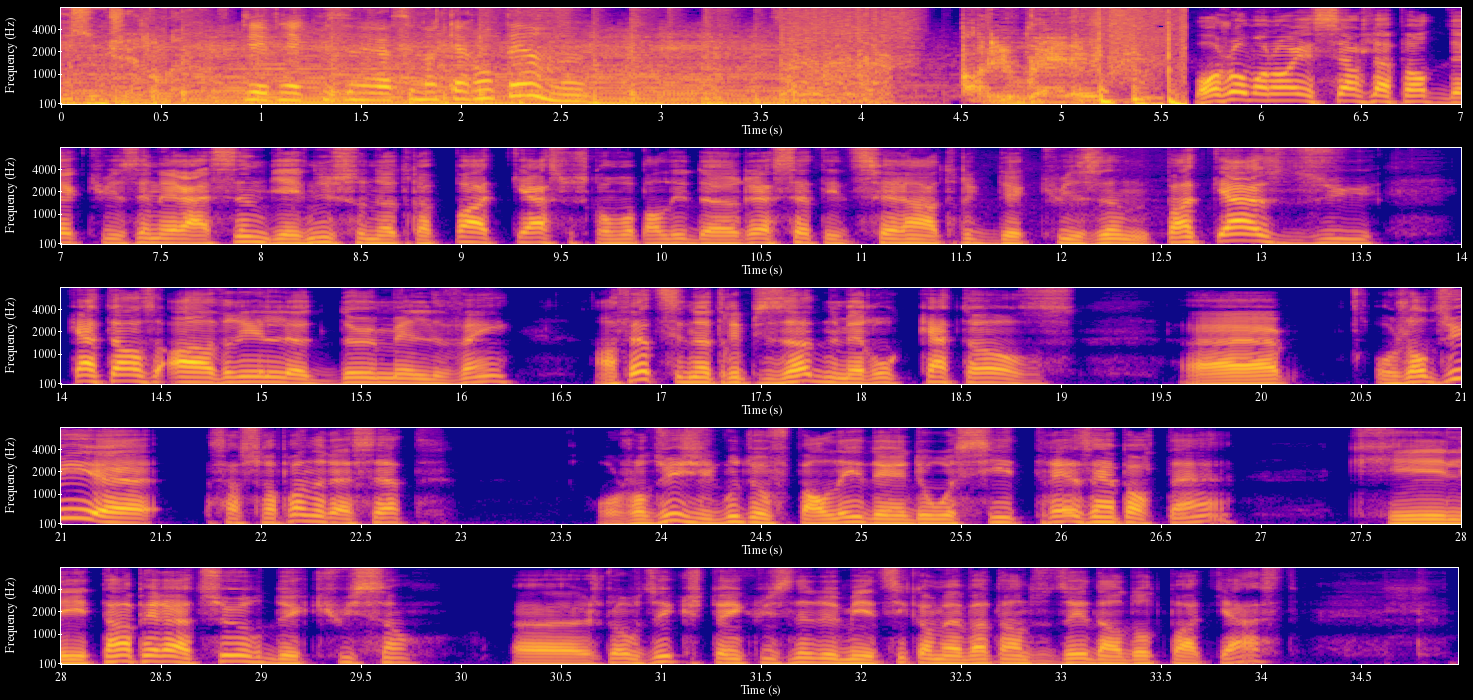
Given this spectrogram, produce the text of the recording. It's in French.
Ladies and gentlemen. Bienvenue à Cuisine Racine en quarantaine. Are you ready? Bonjour, mon nom est Serge Laporte de Cuisine et Racine. Bienvenue sur notre podcast où on va parler de recettes et différents trucs de cuisine. Podcast du 14 avril 2020. En fait, c'est notre épisode numéro 14. Euh, Aujourd'hui, euh, ça ne sera pas une recette. Aujourd'hui, j'ai le goût de vous parler d'un dossier très important qui est les températures de cuisson. Euh, je dois vous dire que je suis un cuisinier de métier, comme vous avez entendu dire dans d'autres podcasts.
